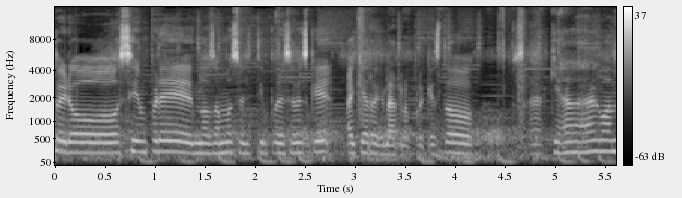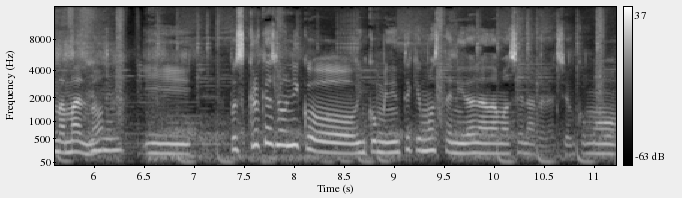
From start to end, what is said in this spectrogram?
pero siempre nos damos el tiempo de, ¿sabes qué? Hay que arreglarlo, porque esto, pues, aquí algo anda mal, ¿no? Y pues creo que es lo único inconveniente que hemos tenido nada más en la relación, como,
